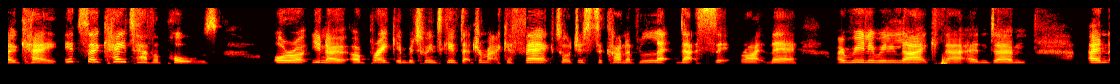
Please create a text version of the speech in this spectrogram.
okay. It's okay to have a pause or a, you know a break in between to give that dramatic effect or just to kind of let that sit right there. I really really like that. And um, and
